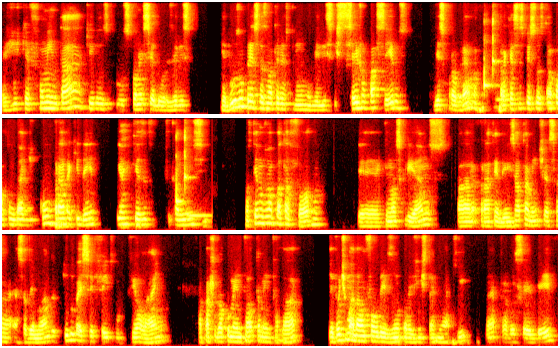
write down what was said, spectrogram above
A gente quer fomentar que os, os fornecedores eles reduzam o preço das matérias-primas, eles sejam parceiros desse programa, para que essas pessoas tenham a oportunidade de comprar aqui dentro e a riqueza ficar no município. Nós temos uma plataforma é, que nós criamos para, para, atender exatamente essa, essa demanda. Tudo vai ser feito via online. A parte documental também está lá. Eu vou te mandar um folderzinho quando a gente terminar aqui, né, para você ver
